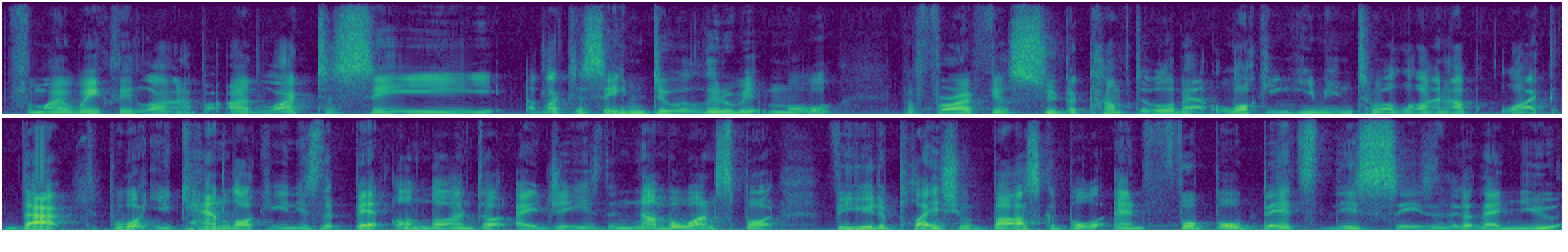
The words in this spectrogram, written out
for my weekly lineup. I'd like to see I'd like to see him do a little bit more before I feel super comfortable about locking him into a lineup like that. But what you can lock in is that betonline.ag is the number one spot for you to place your basketball and football bets this season. They've got that new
